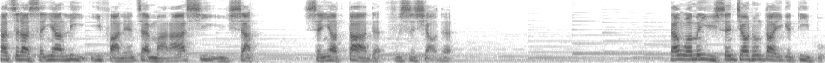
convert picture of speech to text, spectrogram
他知道神要立以法莲在马拉西以上，神要大的服侍小的。当我们与神交通到一个地步。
